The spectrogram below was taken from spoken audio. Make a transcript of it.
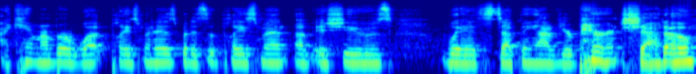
I can't remember what placement it is, but it's a placement of issues with stepping out of your parent's shadow.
